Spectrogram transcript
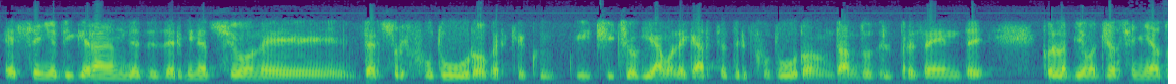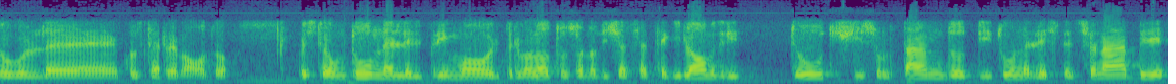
è segno di grande determinazione verso il futuro perché qui, qui ci giochiamo le carte del futuro, non tanto del presente, quello l'abbiamo già segnato col, col terremoto. Questo è un tunnel, il primo, il primo lotto sono 17 km, 12 soltanto di tunnel ispezionabili,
